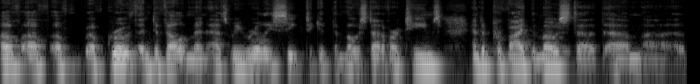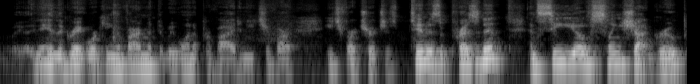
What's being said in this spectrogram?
of, of, of, of, growth and development as we really seek to get the most out of our teams and to provide the most uh, um, uh, in the great working environment that we want to provide in each of our each of our churches. Tim is the president and CEO of Slingshot Group.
